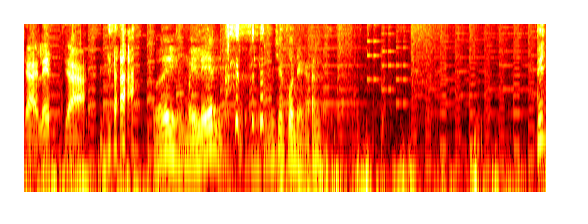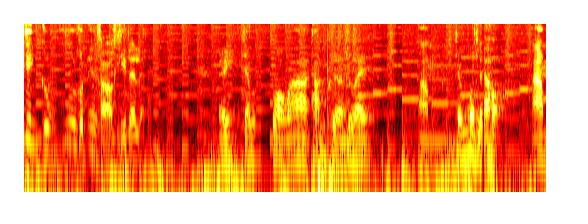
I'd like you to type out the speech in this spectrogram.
อย่าเล่นอย่าอย่าเฮ้ยไม่เล่นไม่ใช่คนอย่างนั้นที่จริงกูพูดคนอื่นเขาก็คิดแล้วแหละเฮ้ยจะบอกว่าทำเผื่อด้วย อืมจะหมดแล้วอืม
